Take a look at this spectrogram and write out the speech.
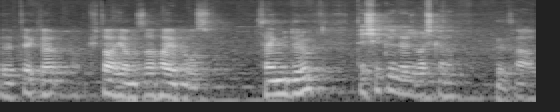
E, tekrar Kütahya'mıza hayırlı olsun. Sayın Müdürüm. Teşekkür ederiz başkanım. Buyurun. Sağ olun.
